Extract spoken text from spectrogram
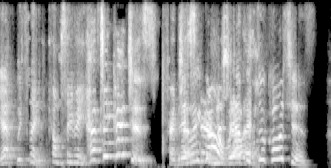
yeah, with me. Come see me. Have two coaches. There Francesca we and go. We have the two coaches.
